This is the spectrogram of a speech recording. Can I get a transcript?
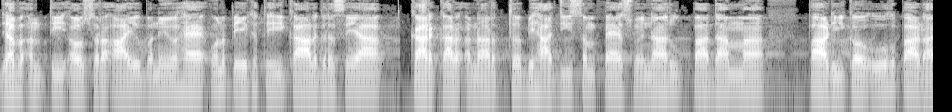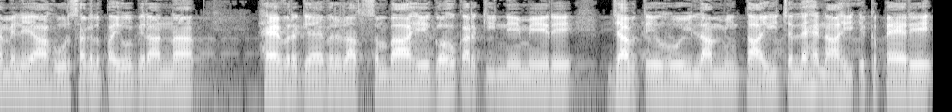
ਜਬ ਅੰਤੀ ਅਵਸਰ ਆਇਓ ਬਨਿਓ ਹੈ, ਉਨ ਪੇਖਤ ਹੀ ਕਾਲ ਗਰਸਿਆ। ਕਰ ਕਰ ਅਨਰਥ ਬਿਹਾਜੀ ਸੰਪੈ ਸੋਇਨਾ ਰੂਪਾ ਦਾਮਾ ਪਹਾੜੀ ਕਉ ਉਹ ਪਹਾੜਾ ਮਿਲਿਆ, ਹੋਰ ਸਗਲ ਭਇਓ ਬਿਰਾਨਾ। ਹੈਵਰ ਗੈਵਰ ਰਤ ਸੰਬਾਹੇ ਗਹੁ ਕਰ ਕੀਨੇ ਮੇਰੇ, ਜਬ ਤੇ ਹੋਈ ਲਾਮੀ ਧਾਈ ਚੱਲਹਿ ਨਾਹੀ ਇਕ ਪੈਰੇ।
